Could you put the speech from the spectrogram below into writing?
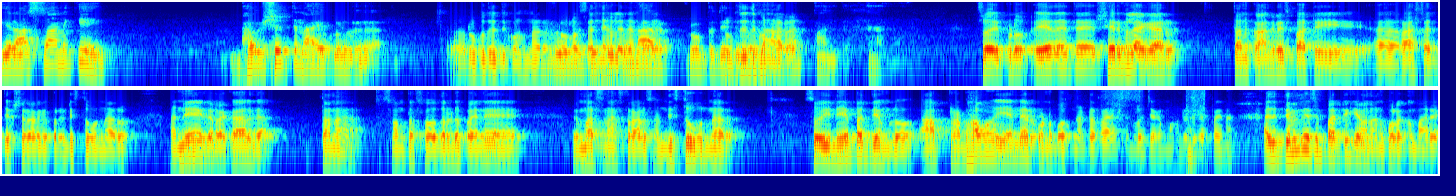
ఈ రాష్ట్రానికి భవిష్యత్ నాయకుడుగా రూపుదిద్దుకుంటున్నారు సందేహం లేదంటారా? రూపుదిద్దుకున్నారు. సో ఇప్పుడు ఏదైతే షర్మిల గారు తను కాంగ్రెస్ పార్టీ రాష్ట్ర అధ్యక్షురాలుగా ప్రకటిస్తూ ఉన్నారు అనేక రకాలుగా తన సొంత సోదరుడిపైనే విమర్శనాస్త్రాలు సంధిస్తూ ఉన్నారు. సో ఈ నేపథ్యంలో ఆ ప్రభావం ఏ మేరకు ఉండబోతుంది అంటారు రాయలసీమలో జగన్మోహన్ రెడ్డి గారి పైన? అది తెలుగుదేశం పార్టీకి ఏమైనా అనుకూలంగా మారే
